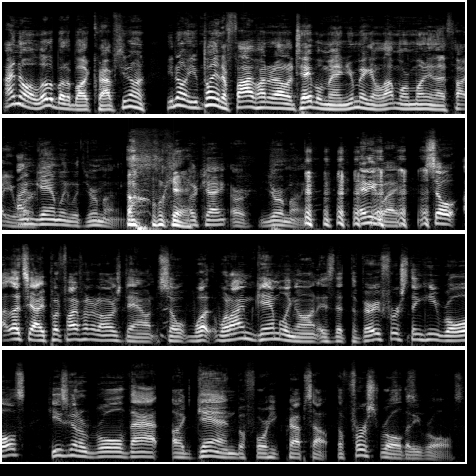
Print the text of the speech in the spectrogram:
I know a little bit about craps. You know, you know, you're playing a five hundred dollar table, man. You're making a lot more money than I thought you were. I'm gambling with your money. okay. okay or your money anyway so uh, let's say i put $500 down so what what i'm gambling on is that the very first thing he rolls he's going to roll that again before he craps out the first roll that he rolls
